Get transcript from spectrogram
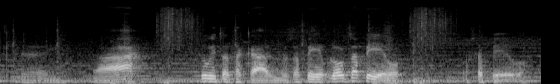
Ok. Ah, subito attaccarmi, lo sapevo, lo sapevo, lo sapevo.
